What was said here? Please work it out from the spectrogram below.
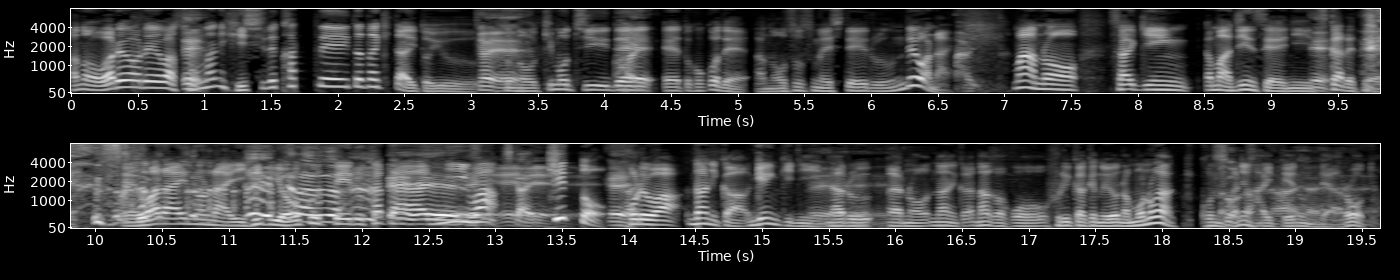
あの、我々はそんなに必死で買っていただきたいという、ええ。その気持ちで、はい。えっ、と、ここで、あの、お勧めしているんではない。はい。まあ、あの、最近、まあ、人生に疲れて、えー笑いのない日々を送っている方には、ええええきっとええ、これは何か元気になる、ええあの、何か、なんかこう、ふりかけのようなものが、この中には入っているんであろうと。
